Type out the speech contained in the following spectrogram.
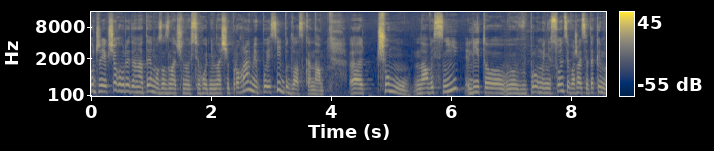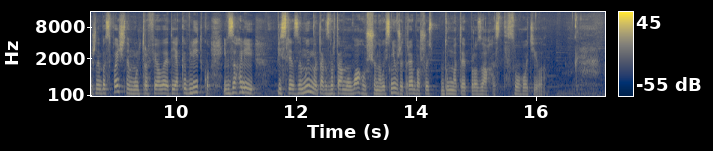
Отже, якщо говорити на тему, зазначену сьогодні в нашій програмі, поясніть, будь ласка, нам, е, чому навесні літо в промені сонця вважається таким ж небезпечним ультрафіолет, як і влітку, і взагалі після зими ми так звертаємо увагу, що навесні вже треба щось думати про захист свого тіла.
